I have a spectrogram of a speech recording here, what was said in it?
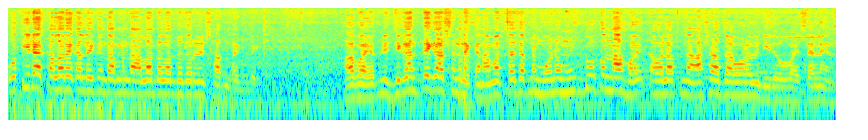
প্রতিটা কালারে কালারে কিন্তু আপনার আলাদা আলাদা ধরনের স্বাদ লাগবে। হ্যাঁ ভাই আপনি যেখান থেকে আসেন না কেন আমার চাইতে আপনার মনোমুগ্ধ তো না হয় তাহলে আপনার আসা যাওয়ার আমি দিয়ে দেবো ভাই চ্যালেঞ্জ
